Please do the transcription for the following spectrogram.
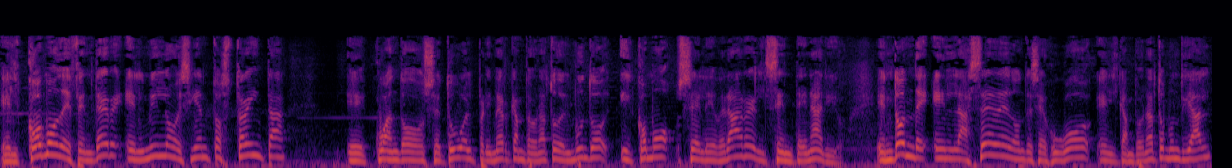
El cómo defender el 1930 eh, cuando se tuvo el primer campeonato del mundo y cómo celebrar el centenario. ¿En donde En la sede donde se jugó el campeonato mundial,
